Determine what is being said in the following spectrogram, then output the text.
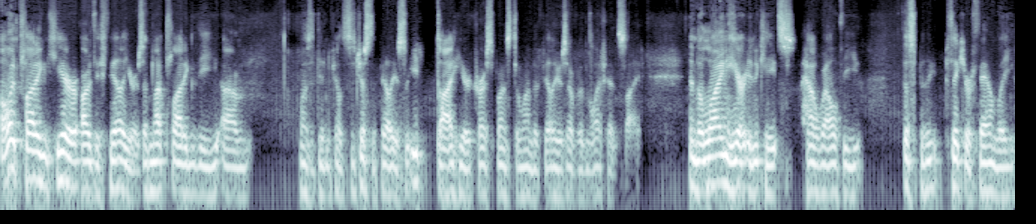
all I'm plotting here are the failures. I'm not plotting the um, ones that didn't fail. This is just the failures. So each die here corresponds to one of the failures over on the left-hand side. And the line here indicates how well the this particular family,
